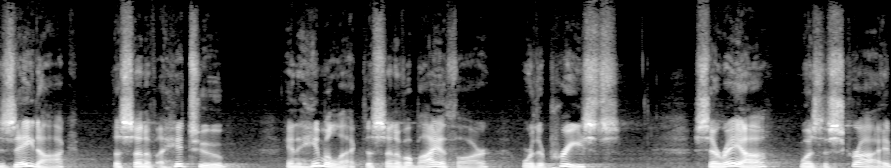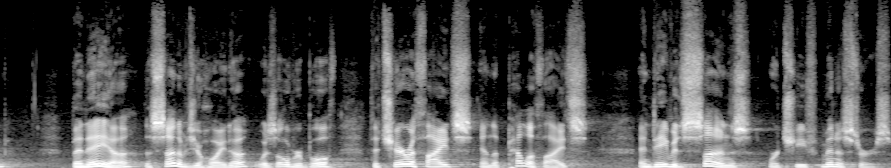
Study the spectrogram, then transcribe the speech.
Zadok, the son of Ahitub, and Ahimelech, the son of Abiathar, were the priests. Seraiah was the scribe. Benaiah, the son of Jehoiada, was over both the Cherethites and the Pelethites, and David's sons were chief ministers.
